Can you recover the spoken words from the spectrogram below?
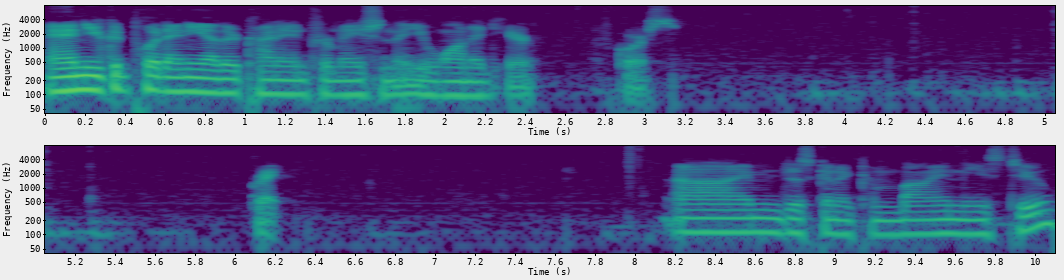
And you could put any other kind of information that you wanted here, of course. Great. I'm just going to combine these two.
